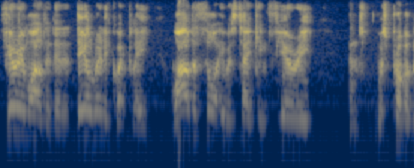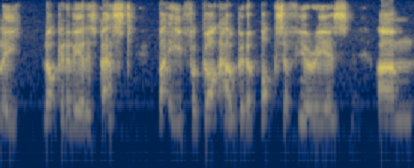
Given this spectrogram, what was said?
Fury and Wilder did a deal really quickly. Wilder thought he was taking Fury and was probably not going to be at his best, but he forgot how good a boxer Fury is. Um,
